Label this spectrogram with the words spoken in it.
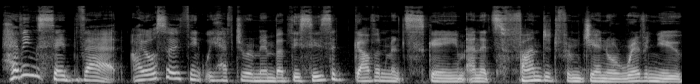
Having said that, I also think we have to remember this is a government scheme and it's funded from general revenue,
